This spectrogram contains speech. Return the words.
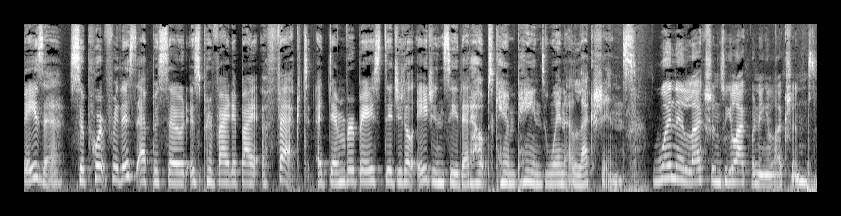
Beza. Support for this episode is provided by Effect, a Denver based digital agency that helps campaigns win elections. Win elections. We like winning elections.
